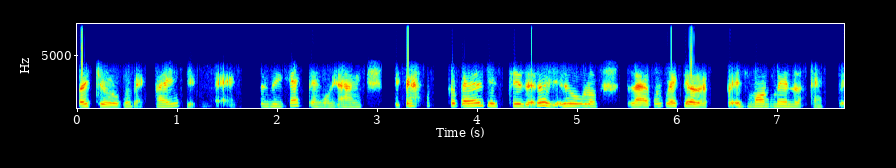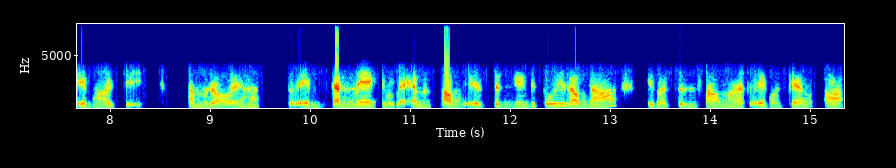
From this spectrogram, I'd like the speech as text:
tới trường mấy bạn thấy những bạn sinh viên khác đang ngồi ăn thì các cái bé chia, chia sẻ rất là dễ thương luôn. Là các bé kêu là tụi em mon men là tụi em hỏi chị xong rồi ha tụi em canh me khi mà bạn ăn xong tụi em xin những cái túi ni lông đó. Khi mà xin xong á là tụi em còn kêu à,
